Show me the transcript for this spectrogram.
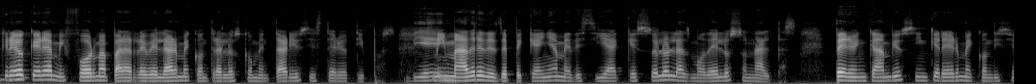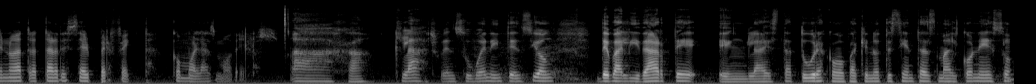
Creo que era mi forma para rebelarme contra los comentarios y estereotipos. Mi madre desde pequeña me decía que solo las modelos son altas, pero en cambio sin querer me condicionó a tratar de ser perfecta como las modelos. Ajá claro, en su buena intención de validarte en la estatura como para que no te sientas mal con eso,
